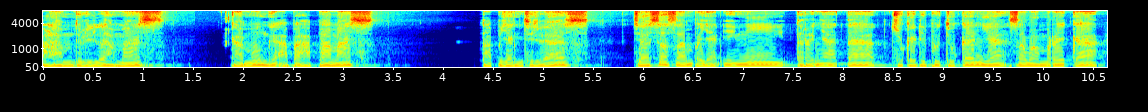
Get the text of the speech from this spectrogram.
Alhamdulillah mas, kamu nggak apa-apa mas. Tapi yang jelas, jasa sampeyan ini ternyata juga dibutuhkan ya sama mereka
